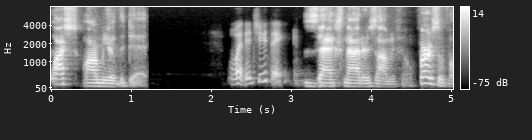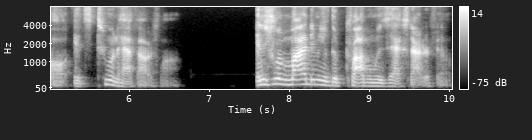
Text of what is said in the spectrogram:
Watched Army of the Dead, What did you think? Zack Snyder's zombie film. First of all, it's two and a half hours long, and it's reminding me of the problem with Zack Snyder films.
